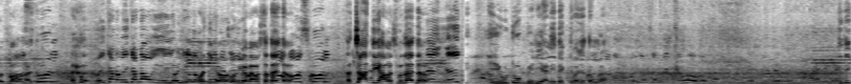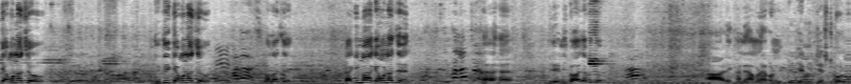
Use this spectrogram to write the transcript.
উদ্বোধন হয়েছে ওইখানে ওইখানে ওই- ওই জায়গাটা ওইদিকে ব্যবস্থা তাই তো? চারদিকে হাউসফুল তাই তো? ইউটিউব বিরিয়ানি দেখতে পাচ্ছ তোমরা। দিদি কেমন আছো? দিদি কেমন আছো? ভালো আছে কাকিমা কেমন আছেন? হ্যাঁ হ্যাঁ। বিরিয়ানি পাওয়া যাবে তো? আর এখানে আমরা এখন বিরিয়ানি টেস্ট করব।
